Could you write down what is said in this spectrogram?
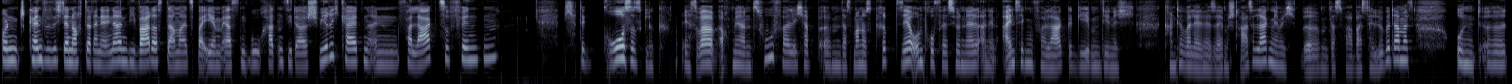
Und können Sie sich denn noch daran erinnern, wie war das damals bei Ihrem ersten Buch? Hatten Sie da Schwierigkeiten, einen Verlag zu finden? Ich hatte großes Glück. Es war auch mehr ein Zufall. Ich habe ähm, das Manuskript sehr unprofessionell an den einzigen Verlag gegeben, den ich kannte, weil er in derselben Straße lag, nämlich ähm, das war Bastel Löbe damals. Und äh,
